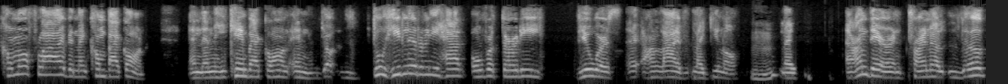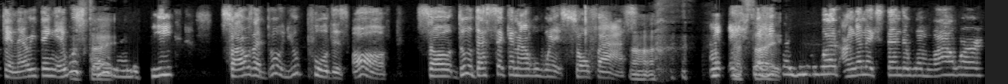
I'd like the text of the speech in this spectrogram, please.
come off live and then come back on. And then he came back on and dude, he literally had over 30 viewers eh, on live, like, you know, mm-hmm. like I'm there and trying to look and everything. It was That's cool, tight. man. He, So I was like, dude, you pulled this off. So, dude, that second hour went so fast. Uh huh. And- That's so he said, you know what? I'm gonna extend it one more hour.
